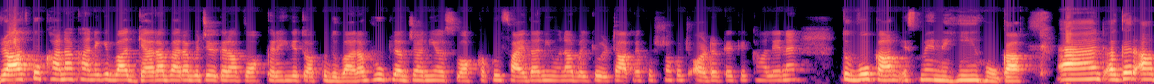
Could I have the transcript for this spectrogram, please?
रात को खाना खाने के बाद 11-12 बजे अगर आप वॉक करेंगे तो आपको दोबारा भूख लग जानी है। उस वॉक का कोई फ़ायदा नहीं होना, बल्कि उल्टा आपने कुछ ना कुछ ऑर्डर करके खा लेना है तो वो काम इसमें नहीं होगा। एंड अगर आप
